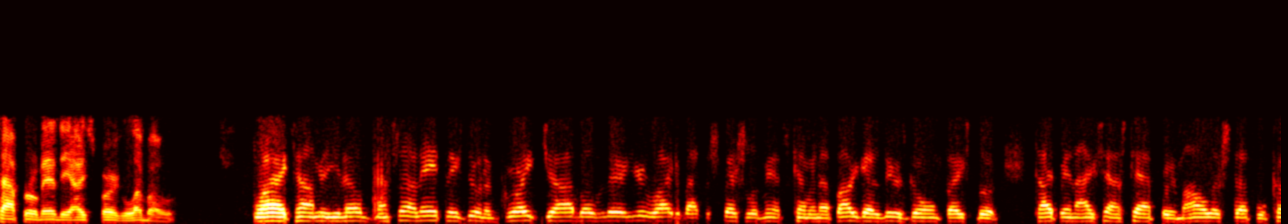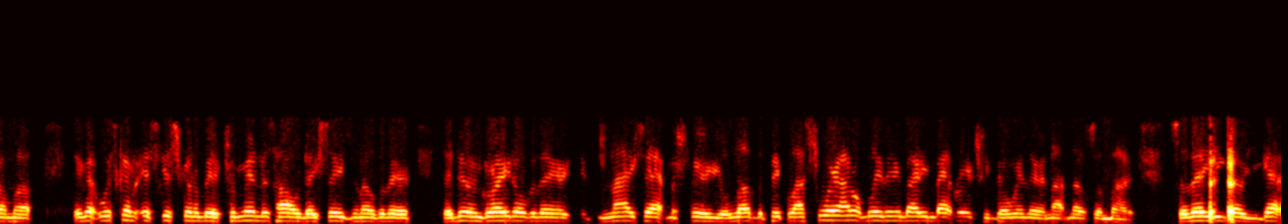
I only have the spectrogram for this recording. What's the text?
Tap Room and the Iceberg Limo. Right, Tommy. You know, my son Anthony's doing a great job over there. You're right about the special events coming up. All you got to do is go on Facebook, type in Ice House Tap Room. All their stuff will come up. They got it's going. It's just going to be a tremendous holiday season over there. They're doing great over there. Nice atmosphere. You'll love the people. I swear, I don't believe anybody in Baton Rouge should go in there and not know somebody. So there you go. You got,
